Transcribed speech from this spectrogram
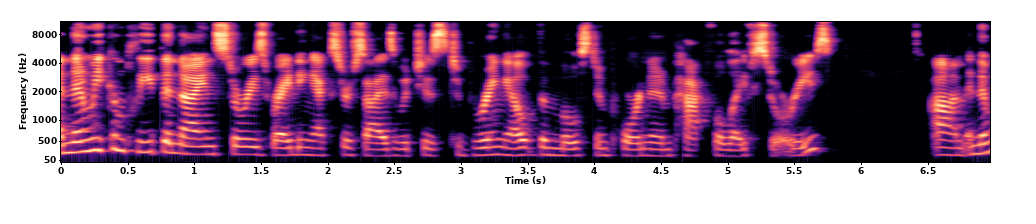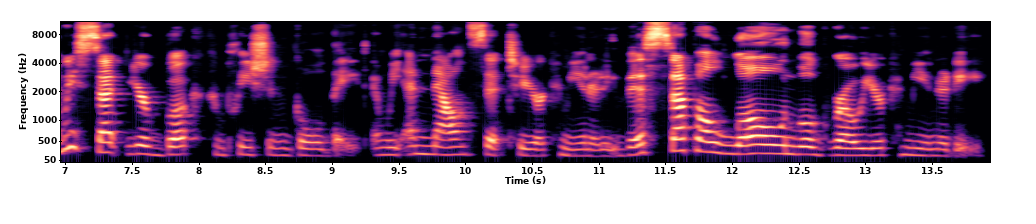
And then we complete the nine stories writing exercise, which is to bring out the most important and impactful life stories. Um, and then we set your book completion goal date and we announce it to your community. This step alone will grow your community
